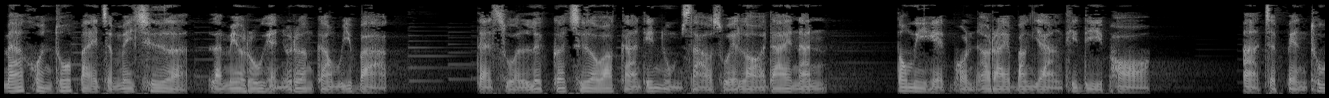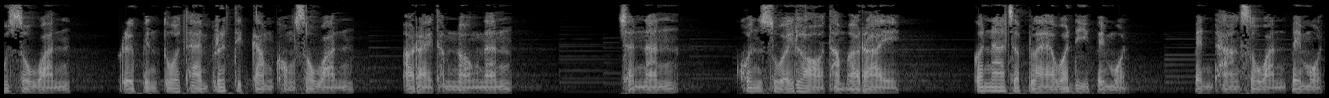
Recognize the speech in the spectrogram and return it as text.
แม้คนทั่วไปจะไม่เชื่อและไม่รู้เห็นเรื่องกรรมวิบาก แต่ส่วนลึกก็เชื่อว่าการที่หนุ่มสาวสวยหล่อได้นั้น ต้องมีเหตุผลอะไรบางอย่างที่ดีพอ อาจจะเป็นทูตสวรรค์ หรือเป็นตัวแทนพฤติกรรมของสวรรค์ อะไรทำนองนั้น ฉะนั้น คนสวยหล่อทำอะไรก็น่าจะแปลว่าดีไปหมด เป็นทางสวรรค์ไปหมด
